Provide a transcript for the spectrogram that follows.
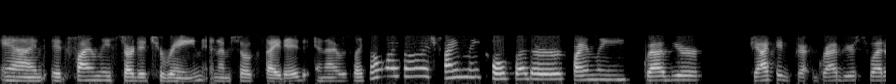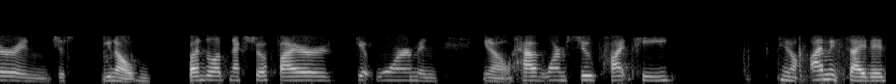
and it finally started to rain, and I'm so excited. And I was like, oh my gosh, finally cold weather, finally grab your jacket, gra- grab your sweater, and just, you know, bundle up next to a fire, get warm, and you know, have warm soup, hot tea. You know, I'm excited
